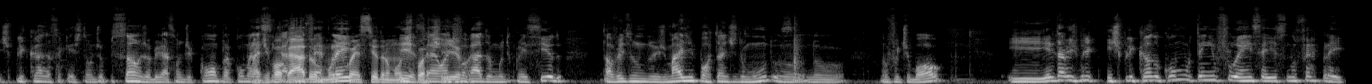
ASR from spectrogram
explicando essa questão de opção, de obrigação de compra, como ela se encaixa no Advogado muito conhecido no mundo Isso, esportivo. É um advogado muito conhecido, talvez um dos mais importantes do mundo no, no, no futebol. E ele estava explicando como tem influência isso no fair play.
